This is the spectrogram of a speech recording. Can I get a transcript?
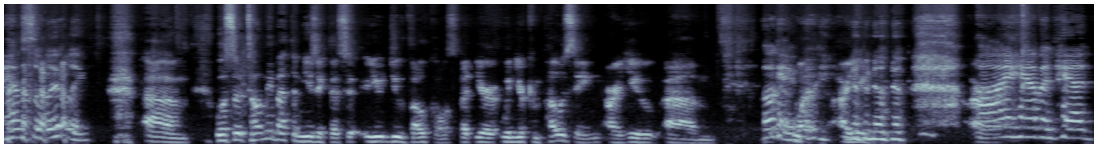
Absolutely. um, well, so tell me about the music. Though, so you do vocals, but you're when you're composing, are you? Um, okay. What, okay. Are no, you? No, no, no. I haven't had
